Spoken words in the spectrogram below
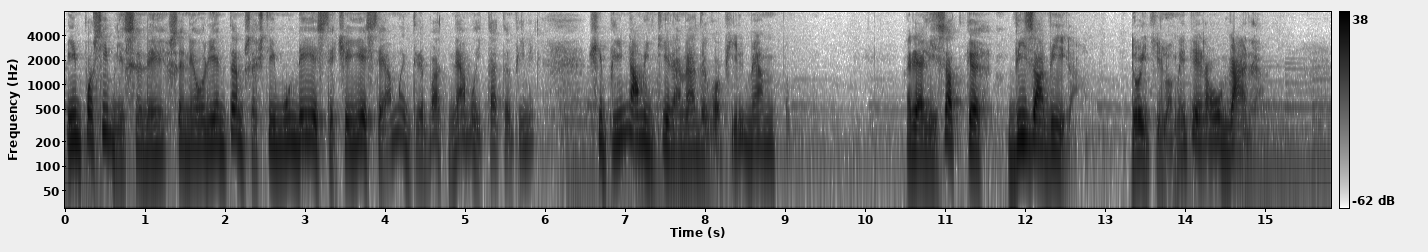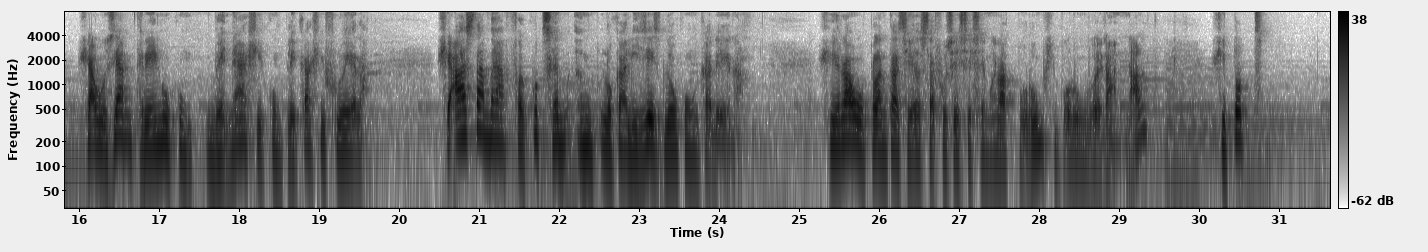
imposibil să ne, să ne orientăm, să știm unde este, ce este. Am întrebat, ne-am uitat în fine și prin amintirea mea de copil mi-am realizat că vis-a-vis la 2 km era o gară și auzeam trenul cum venea și cum pleca și fluiera. Și asta mi-a făcut să îmi localizez locul în care eram. Și era o plantație asta, fusese semănat porumb și porumbul era înalt și tot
